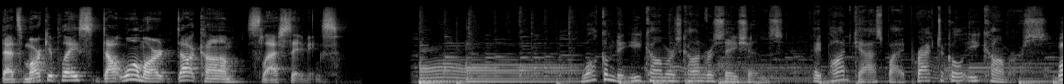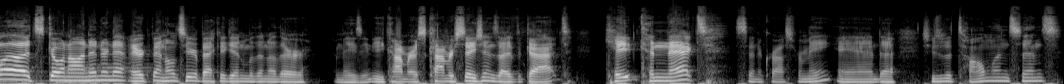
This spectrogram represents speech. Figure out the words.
That's marketplace.walmart.com/savings. Welcome to E-commerce Conversations, a podcast by Practical E-commerce. What's going on, Internet? Eric Bandholz here, back again with another amazing e-commerce conversations. I've got Kate Connect sitting across from me, and uh, she's with Tomlinson's.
